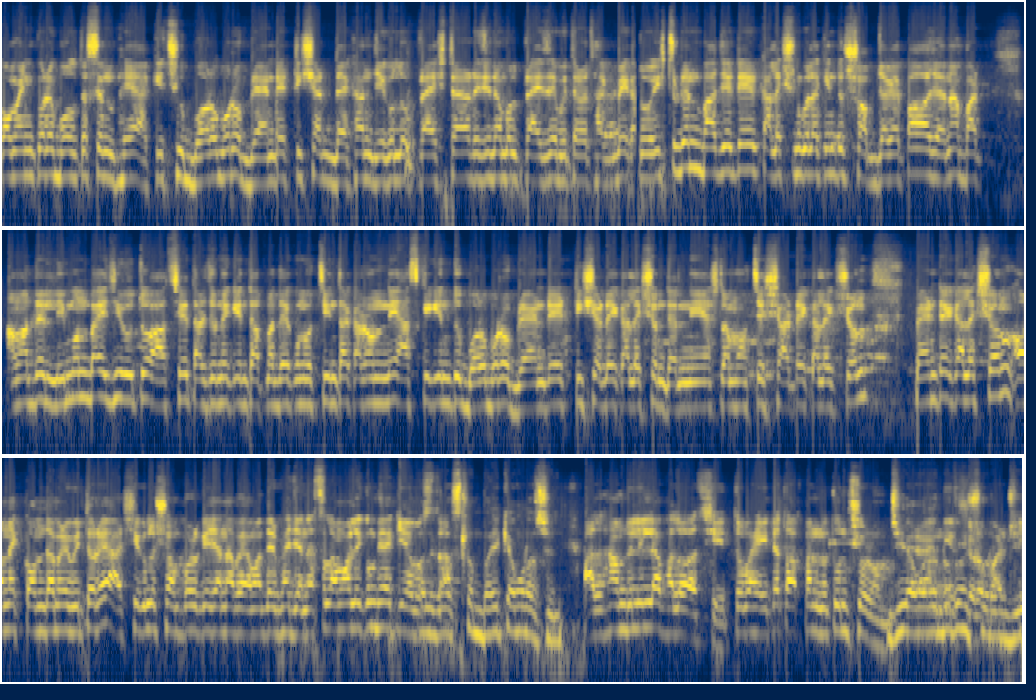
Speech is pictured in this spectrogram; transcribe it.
কমেন্ট করে বলতেছেন, ভাইয়া, কিছু বড় বড় ব্র্যান্ডের টি শার্ট দেখান, যেগুলো প্রাইসটা রিজনেবল প্রাইসের ভিতরে থাকবে। তো স্টুডেন্ট বাজেটের কালেকশনগুলো কিন্তু সব জায়গায় পাওয়া যায় না বাট আমাদের লিমন বাই যেহেতু আছে, তার জন্য কিন্তু আপনাদের কোনো চিন্তা কারণ নেই। আজকে কিন্তু বড় বড় ব্র্যান্ডের টি শার্টের কালেকশন দেন, নিয়ে আসলাম হচ্ছে শার্টের কালেকশন প্যান্টের কালেকশন অনেক কম দামের ভিতরে। আর সেগুলো সম্পর্কে জানাবে আমাদের ভাইজান। আসসালামু আলাইকুম ভাইয়া, কি অবস্থা? আসলাম ভাই, কেমন আছেন? আলহামদুলিল্লাহ ভালো আছি। তো ভাই এটা তো আপনার নতুন শোরুম জি, আমাদের নতুন শোরুম জি,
